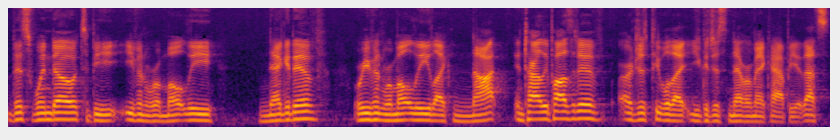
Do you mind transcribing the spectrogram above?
this window to be even remotely negative or even remotely like not entirely positive are just people that you could just never make happy. That's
